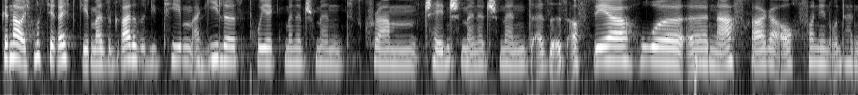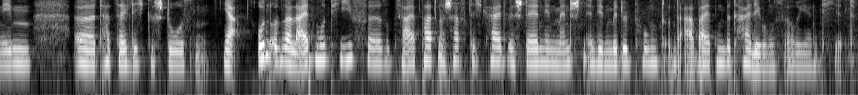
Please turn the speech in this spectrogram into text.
genau, ich muss dir recht geben. Also gerade so die Themen agiles Projektmanagement, Scrum, Change Management, also ist auf sehr hohe äh, Nachfrage auch von den Unternehmen äh, tatsächlich gestoßen. Ja, und unser Leitmotiv äh, Sozialpartnerschaftlichkeit. Wir stellen den Menschen in den Mittelpunkt und arbeiten beteiligungsorientiert.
